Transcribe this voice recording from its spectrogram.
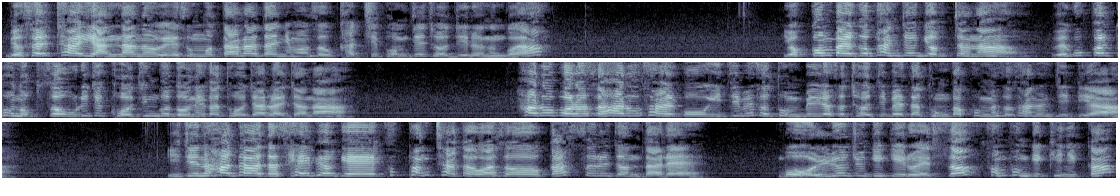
몇 살 차이 안 나는 외숙모 따라다니면서 같이 범죄 저지르는 거야? 여권 발급한 적이 없잖아. 외국 갈 돈 없어. 우리 집 거진 거 너네가 더 잘 알잖아. 하루 벌어서 하루 살고 이 집에서 돈 빌려서 저 집에다 돈 갚으면서 사는 집이야. 이제는 하다 하다 새벽에 쿠팡차가 와서 가스를 전달해. 뭐 얼려 죽이기로 했어? 선풍기 키니까?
